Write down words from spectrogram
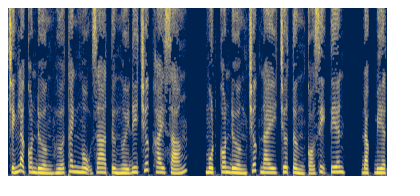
chính là con đường hứa thanh ngộ ra từ người đi trước khai sáng, một con đường trước nay chưa từng có dị tiên, đặc biệt,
